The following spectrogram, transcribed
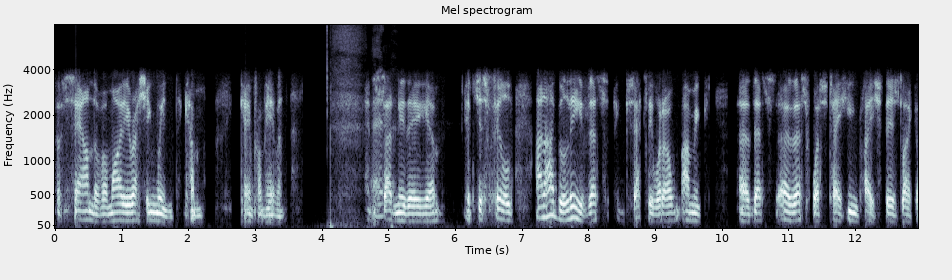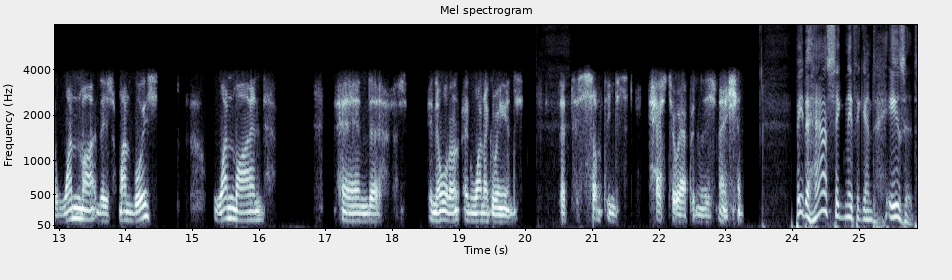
the sound of a mighty rushing wind come came from heaven, and, and suddenly they. Um, it's just filled, and I believe that's exactly what I, I mean. Uh, that's uh, that's what's taking place. There's like a one mind. There's one voice, one mind, and uh, in order in one agreement that something has to happen in this nation. Peter, how significant is it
